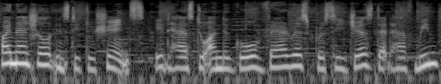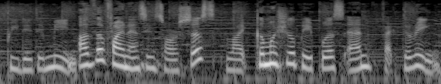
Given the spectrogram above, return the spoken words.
financial institutions. It has to undergo various procedures that have been predetermined. Other financing sources like commercial papers and factoring.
